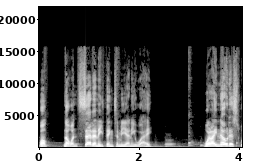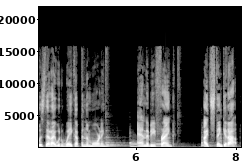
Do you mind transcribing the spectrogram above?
Well, no one said anything to me anyway. What I noticed was that I would wake up in the morning, and to be frank, I'd stink it up.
